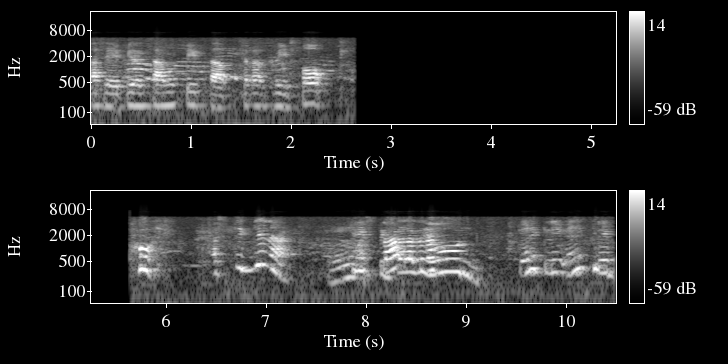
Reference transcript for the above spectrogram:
Kasi pinagsamang flip top, tsaka creep po. Huh, astig yun ah. Mm, astig top? talaga yun. Kaya clip, ano, clip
